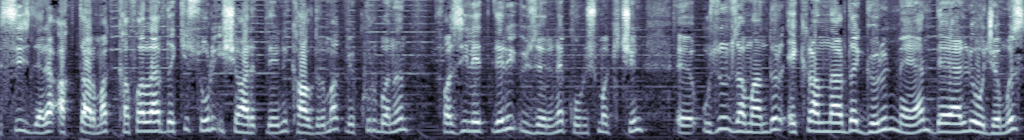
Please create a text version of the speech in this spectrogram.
sizlere aktarmak, kafalardaki soru işaretlerini kaldırmak ve kurbanın faziletleri üzerine konuşmak için e, uzun zamandır ekranlarda görünmeyen değerli hocamız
